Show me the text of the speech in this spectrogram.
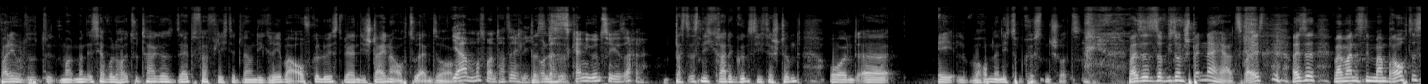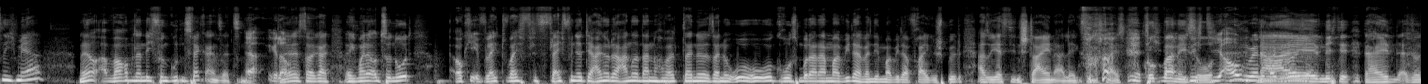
Du- du- man ist ja wohl heutzutage selbst verpflichtet, wenn die Gräber aufgelöst werden, die Steine auch zu entsorgen. Ja, muss man tatsächlich. Das und das ist- ist keine günstige Sache. Das ist nicht gerade günstig, das stimmt. Und äh, ey, warum denn nicht zum Küstenschutz? weißt du, das ist doch wie so ein Spenderherz, weißt Weißt du, weil man es nicht, man braucht es nicht mehr. Ne? Warum dann nicht für einen guten Zweck einsetzen? Ja, genau. Ne? Ist doch egal. Ich meine, und zur Not, okay, vielleicht, vielleicht, findet der eine oder andere dann halt seine, seine Ur Urgroßmutter dann mal wieder, wenn die mal wieder freigespült. Also jetzt den Stein, Alex, den Stein. Guck mal nicht, Nicht so. die Augen werden. Nein, nicht die, nein, also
